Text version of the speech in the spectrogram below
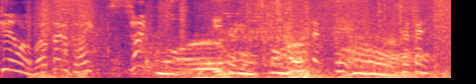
件はわかるかい？さい。板よ。到達せよかかれ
